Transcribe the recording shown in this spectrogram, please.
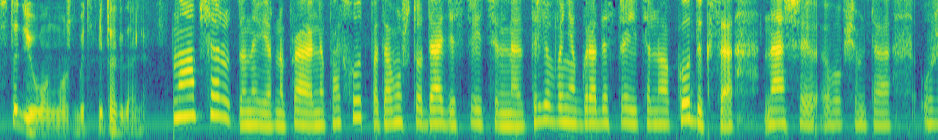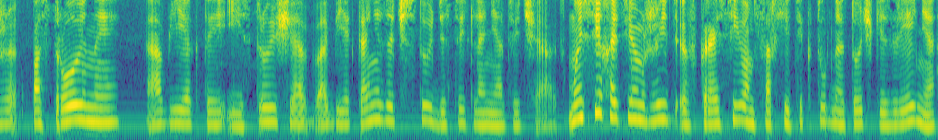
стадион, может быть, и так далее. Ну, абсолютно, наверное, правильный подход, потому что, да, действительно, требования градостроительного кодекса наши, в общем-то, уже построенные объекты и строящие об- объекты, они зачастую действительно не отвечают. Мы все хотим жить в красивом с архитектурной точки зрения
